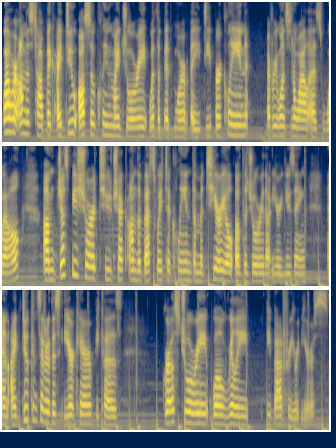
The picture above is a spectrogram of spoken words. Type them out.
While we're on this topic, I do also clean my jewelry with a bit more of a deeper clean every once in a while as well. Um, just be sure to check on the best way to clean the material of the jewelry that you're using. And I do consider this ear care because gross jewelry will really be bad for your ears.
